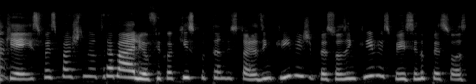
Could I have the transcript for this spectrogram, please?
Porque isso faz parte do meu trabalho. Eu fico aqui escutando histórias incríveis de pessoas incríveis, conhecendo pessoas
